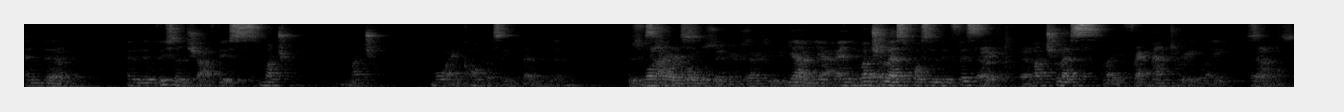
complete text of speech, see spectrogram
and the Yeah. and the Wissenschaft is much much more encompassing than the it's much more encompassing, exactly. yeah yeah and much Yeah. less positivistic Yeah, much less like fragmentary like science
